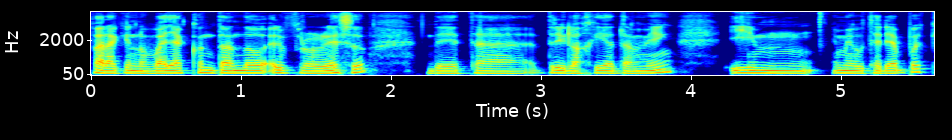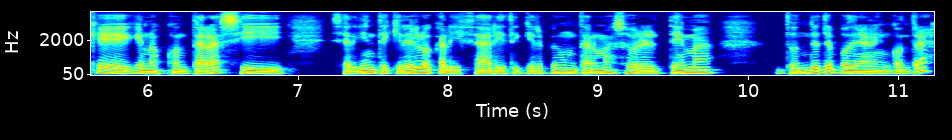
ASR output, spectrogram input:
para que nos vayas contando el progreso de esta trilogía también. Y, mm, me gustaría pues que, nos contaras si, si, alguien te quiere localizar y te quiere preguntar más sobre el tema, ¿dónde te podrían encontrar?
